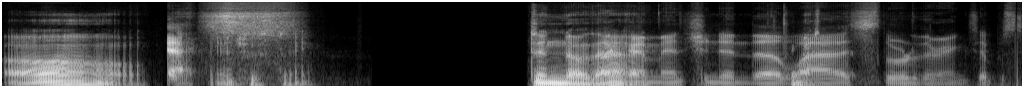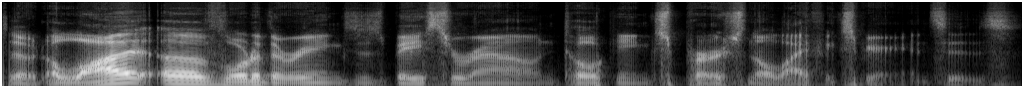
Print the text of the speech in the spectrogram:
Oh, Yes, interesting. Didn't know that. Like I mentioned in the last Lord of the Rings episode, a lot of Lord of the Rings is based around Tolkien's personal life experiences.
